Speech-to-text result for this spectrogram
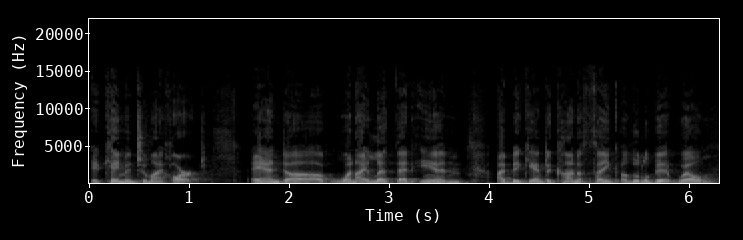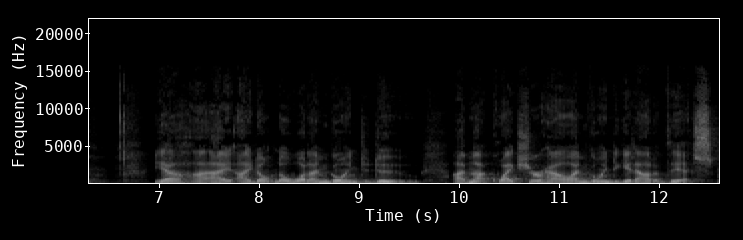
it came into my heart. And uh, when I let that in, I began to kind of think a little bit, well, yeah, I, I don't know what I'm going to do. I'm not quite sure how I'm going to get out of this.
